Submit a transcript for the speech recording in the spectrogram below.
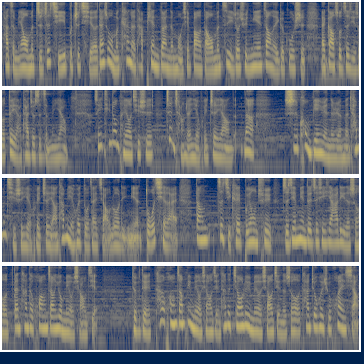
他怎么样？我们只知其一，不知其二。但是我们看了他片段的某些报道，我们自己就去捏造了一个故事，来告诉自己说：“对呀，他就是怎么样。”所以，听众朋友，其实正常人也会这样的。那失控边缘的人们，他们其实也会这样，他们也会躲在角落里面躲起来。当自己可以不用去直接面对这些压力的时候，但他的慌张又没有消减。对不对？他的慌张并没有消减，他的焦虑没有消减的时候，他就会去幻想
